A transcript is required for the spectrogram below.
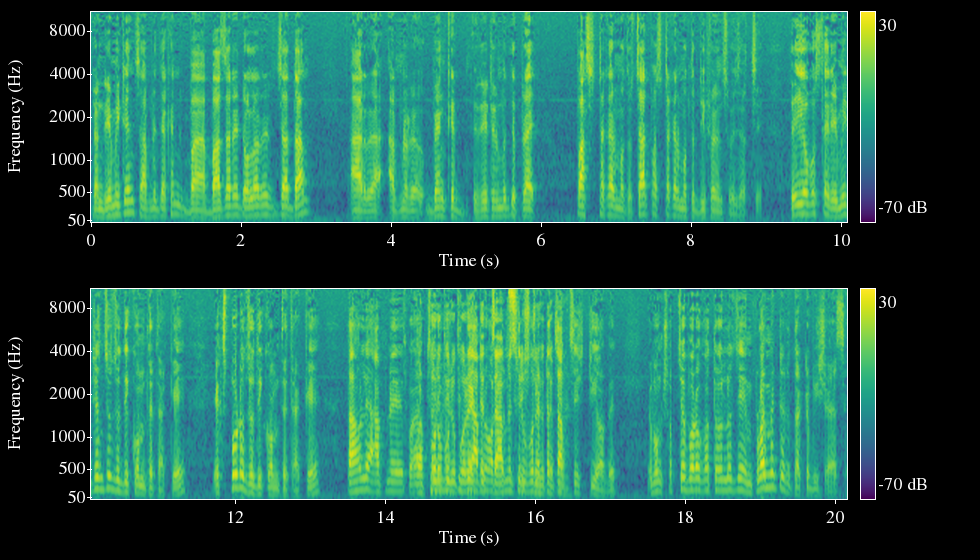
কারণ রেমিটেন্স আপনি দেখেন বাজারে ডলারের যা দাম, আর আপনার ব্যাংকের রেটের মধ্যে প্রায় পাঁচ টাকার মতো চার পাঁচ টাকার মতো ডিফারেন্স হয়ে যাচ্ছে। তো এই অবস্থায় রেমিটেন্সও যদি কমতে থাকে এক্সপোর্টও যদি কমতে থাকে তাহলে আপনি অর্থনীতির উপরে পরবর্তীতে একটা আপনার চাপ অর্থনীতির উপরে সৃষ্টি একটা চাপ সৃষ্টি হবে। এবং সবচেয়ে বড় কথা হলো যে এমপ্লয়মেন্টেরও তো একটা বিষয় আছে।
